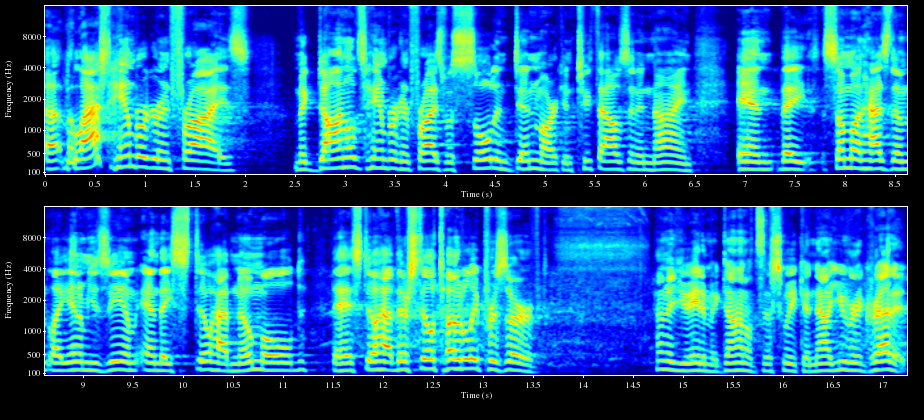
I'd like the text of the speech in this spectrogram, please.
uh, the last hamburger and fries McDonald's hamburger and fries was sold in Denmark in 2009 and they someone has them like in a museum and they still have no mold. They still have they're still totally preserved. How many of you ate at McDonald's this week and now you regret it?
